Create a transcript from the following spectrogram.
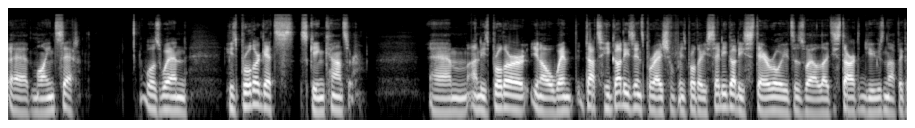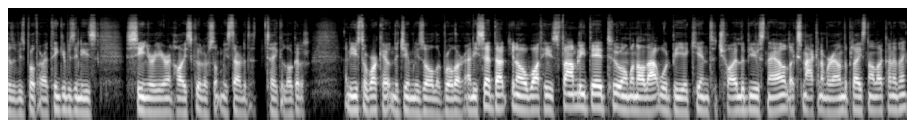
uh, mindset was when his brother gets skin cancer. Um, and his brother, you know, went. That's he got his inspiration from his brother. He said he got his steroids as well. Like he started using that because of his brother. I think he was in his senior year in high school or something. He started to take a look at it, and he used to work out in the gym with his older brother. And he said that you know what his family did to him and all that would be akin to child abuse now, like smacking him around the place and all that kind of thing.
